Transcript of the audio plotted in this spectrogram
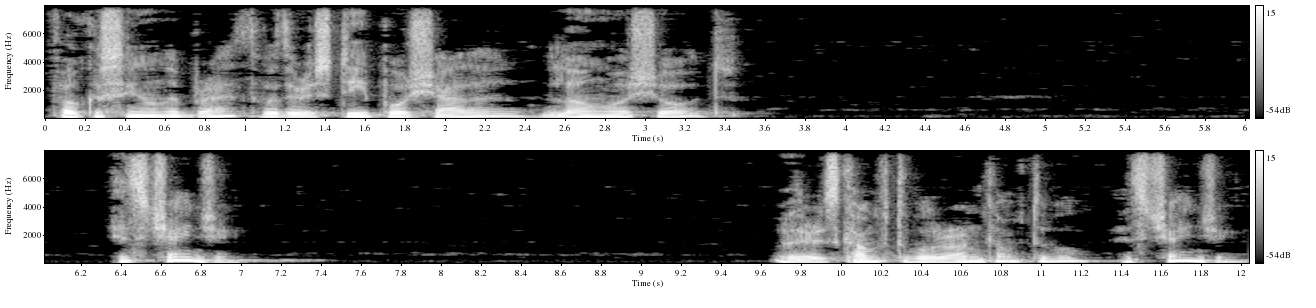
Focusing on the breath, whether it's deep or shallow, long or short, it's changing. Whether it's comfortable or uncomfortable, it's changing.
